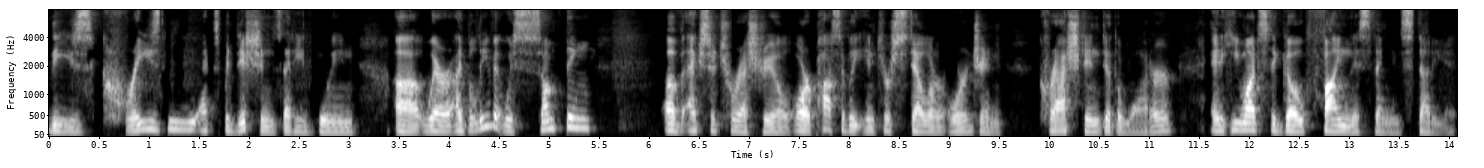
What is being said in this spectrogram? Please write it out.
these crazy expeditions that he's doing, uh, where I believe it was something of extraterrestrial or possibly interstellar origin crashed into the water, and he wants to go find this thing and study it.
